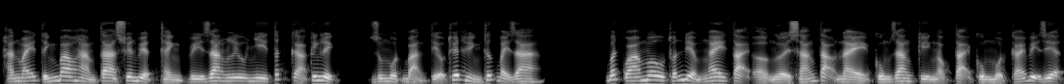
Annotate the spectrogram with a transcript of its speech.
hắn máy tính bao hàm ta xuyên Việt thành vì Giang Lưu Nhi tất cả kinh lịch, dùng một bản tiểu thuyết hình thức bày ra. Bất quá mâu thuẫn điểm ngay tại ở người sáng tạo này cùng Giang Kỳ Ngọc tại cùng một cái vị diện,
